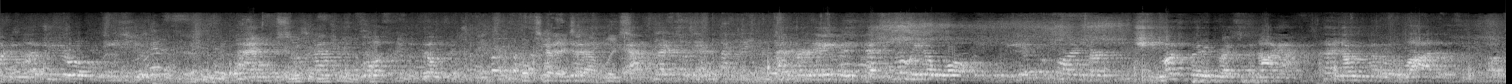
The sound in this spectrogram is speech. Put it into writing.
an 11-year-old lead student and lost in the building. Folks, get exit out, please. And her name is S. Maria Walsh. Will you able to find her? She's much better dressed than I am. And I know you have a lot of of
